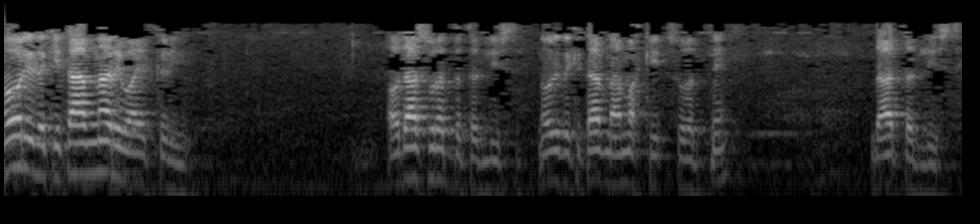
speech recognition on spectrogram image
نور د کتاب نه روایت کړي او دا صورت د تدلیس دی نور د کتاب نه مخ کی صورت نه دا تدلیس دی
